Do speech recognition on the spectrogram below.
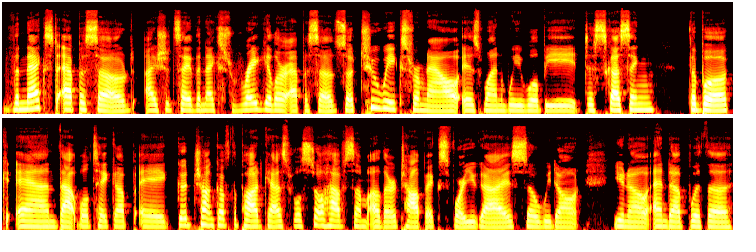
the next episode, I should say the next regular episode, so two weeks from now, is when we will be discussing the book, and that will take up a good chunk of the podcast. We'll still have some other topics for you guys, so we don't, you know, end up with a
